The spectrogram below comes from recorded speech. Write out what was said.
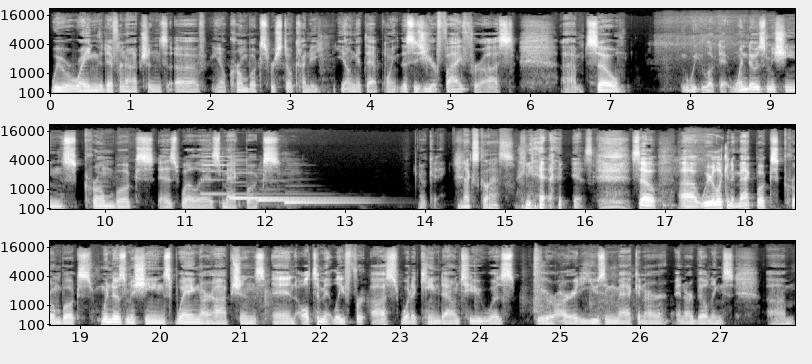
we were weighing the different options of you know chromebooks were still kind of young at that point. This is year five for us. Um, so we looked at windows machines chromebooks as well as macbooks. Okay. Next class. Yeah yes. So uh, we were looking at macbooks chromebooks windows machines weighing our options and ultimately for us what it came down to was we were already using Mac in our in our buildings. Um,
